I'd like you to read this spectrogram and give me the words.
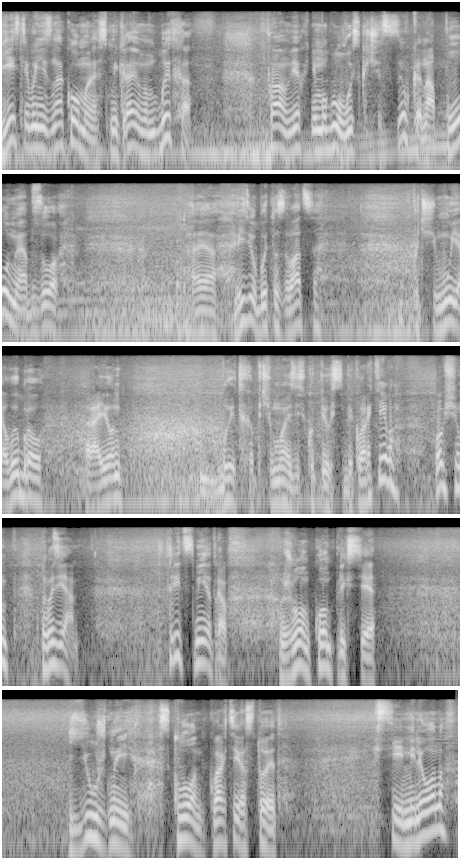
Если вы не знакомы с микрорайоном Бытха, в правом верхнем углу выскочит ссылка на полный обзор. Э, видео будет называться «Почему я выбрал район Бытха, почему я здесь купил себе квартиру». В общем, друзья, 30 метров в жилом комплексе Южный склон. Квартира стоит 7 миллионов.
